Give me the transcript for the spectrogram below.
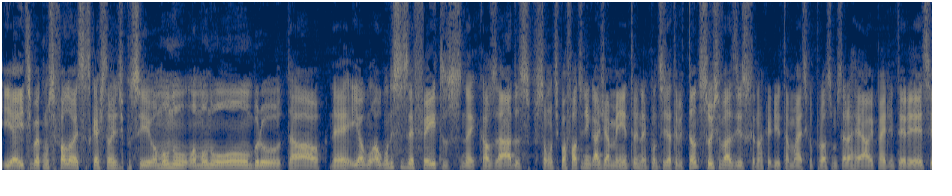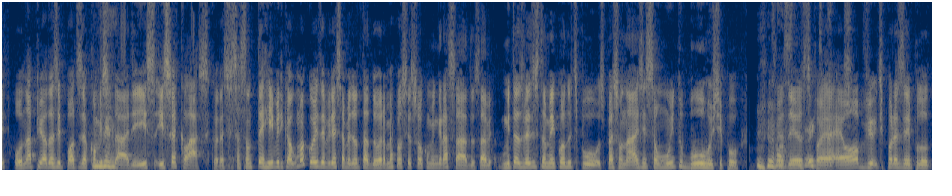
E aí, tipo, é como você falou, essas questões, tipo, se uma mão no, uma mão no ombro tal, né? E algum, algum desses efeitos, né, causados são, tipo, a falta de engajamento, né? Quando você já teve tantos sustos vazios que você não acredita mais que o próximo será real e perde interesse. Ou, na pior das hipóteses, a comicidade. isso, isso é clássico, né? A sensação terrível de que alguma coisa deveria ser amedrontadora, mas pra você soa como engraçado, sabe? Muitas vezes também quando, tipo, os personagens são muito burros, tipo, Nossa, meu Deus, é, tipo, é, é, óbvio, tipo, por exemplo,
